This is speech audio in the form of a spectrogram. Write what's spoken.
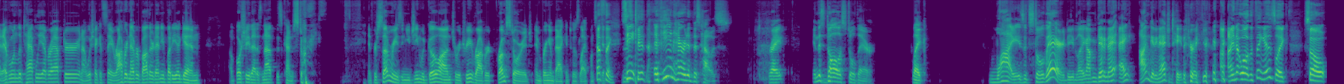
that everyone lived happily ever after, and I wish I could say Robert never bothered anybody again. Unfortunately, that is not this kind of story. and for some reason, Eugene would go on to retrieve Robert from storage and bring him back into his life once that's the again. thing See, kid if he inherited this house, right, and this doll is still there, like, why is it still there, dude? Like I'm getting I'm getting agitated right here. I, I know. Well, the thing is, like, so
